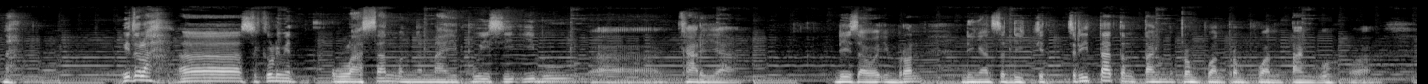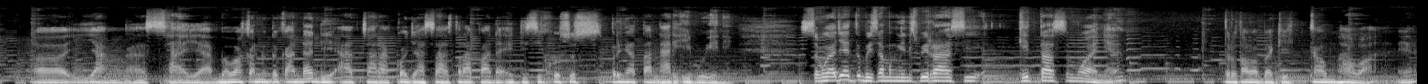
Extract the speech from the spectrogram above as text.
Nah, itulah uh, sekelumit ulasan mengenai puisi ibu uh, karya Desawa Imron dengan sedikit cerita tentang perempuan-perempuan tangguh. Uh, yang saya bawakan untuk Anda di acara Koja Sastra pada edisi khusus peringatan Hari Ibu ini. Semoga aja itu bisa menginspirasi kita semuanya, terutama bagi kaum hawa ya,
